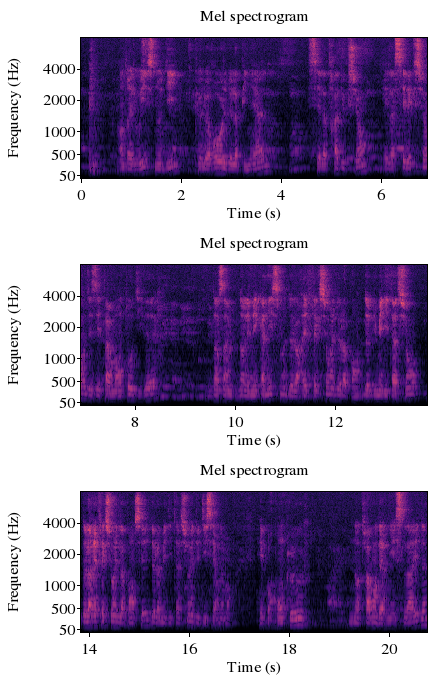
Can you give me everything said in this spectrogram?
André Louis nous dit que le rôle de la pinéale, c'est la traduction et la sélection des états mentaux divers dans, les mécanismes de la réflexion et de la de, du méditation, de la réflexion et de la pensée, de la méditation et du discernement. Et pour conclure, notre avant-dernier slide,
